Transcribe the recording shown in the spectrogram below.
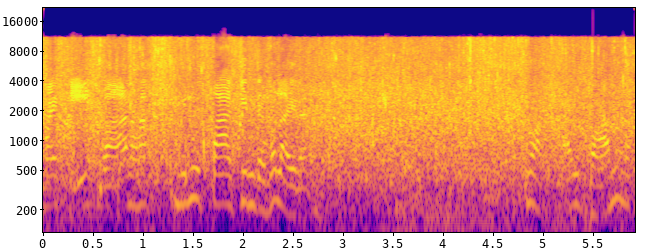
ไม้ขีขวานะครับไม่รู้ปลากิน แต่เมื่อไหร่นะว่าไม้ขวานะครับ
